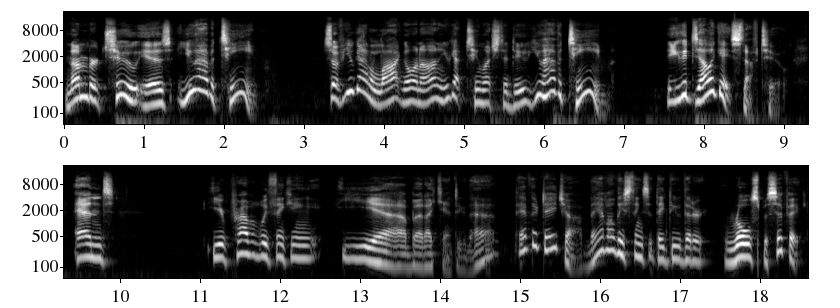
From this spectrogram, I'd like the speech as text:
Number two is you have a team. So if you got a lot going on and you got too much to do, you have a team that you could delegate stuff to. And you're probably thinking, yeah, but I can't do that. They have their day job. They have all these things that they do that are role specific.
